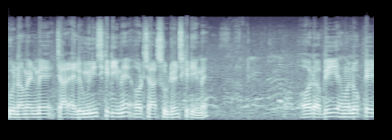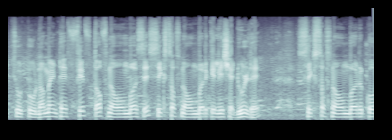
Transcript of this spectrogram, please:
टूर्नामेंट में चार एल्यूमिनीस की टीम है और चार स्टूडेंट्स की टीम है। और अभी हम लोग के जो टूर्नामेंट है फिफ्थ ऑफ़ नवंबर से सिक्स ऑफ़ नवंबर के लिए शेड्यूल्ड है। सिक्स ऑफ़ नवंबर को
